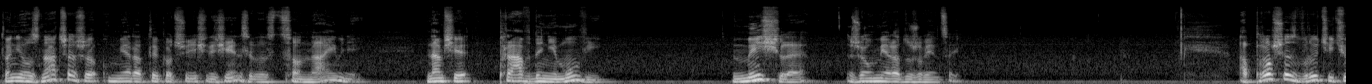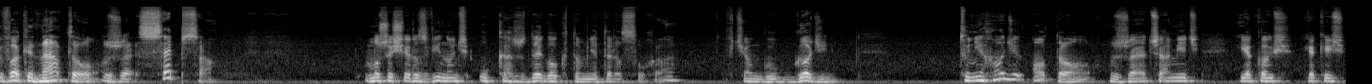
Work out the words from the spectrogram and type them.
to nie oznacza, że umiera tylko 30 tysięcy, to jest co najmniej. Nam się prawdy nie mówi. Myślę, że umiera dużo więcej. A proszę zwrócić uwagę na to, że sepsa może się rozwinąć u każdego, kto mnie teraz słucha, w ciągu godzin. Tu nie chodzi o to, że trzeba mieć jakąś, jakieś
